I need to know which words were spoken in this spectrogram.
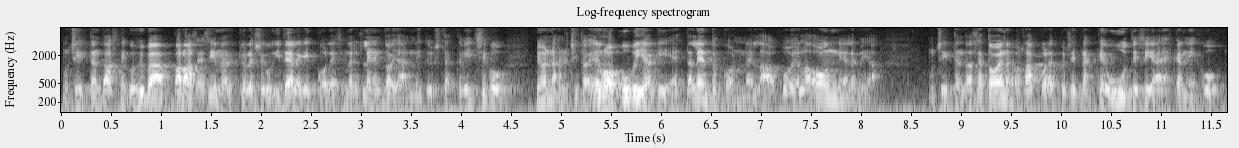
Mutta sitten taas niinku hyvä, paras esimerkki olisi kun itselläkin, kun oli esimerkiksi lentojännitystä, että vitsi kun me on nähnyt sitä elokuviakin, että lentokoneilla voi olla ongelmia. Mutta sitten taas se toinen osapuoli, että kun sitten näkee uutisia ehkä niinku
